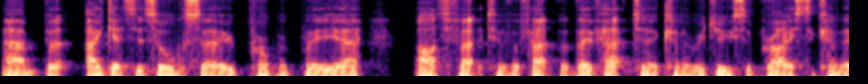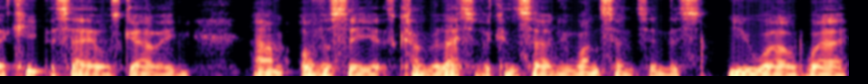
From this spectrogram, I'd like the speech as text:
Um, but I guess it's also probably a artifact of the fact that they've had to kind of reduce the price to kind of keep the sales going. Um, obviously, it's kind of less of a concern in one sense in this new world where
